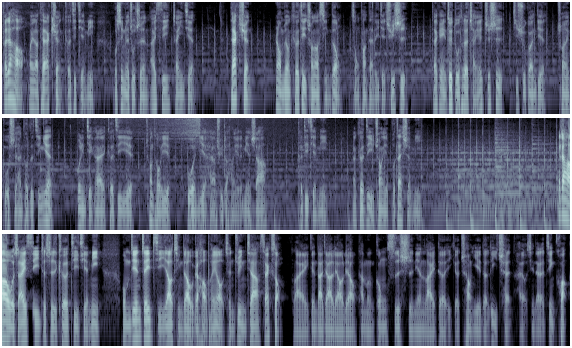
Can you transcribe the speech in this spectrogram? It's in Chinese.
大家好，欢迎来到 Tech Action 科技解密，我是你们的主持人 IC 张义健。Tech Action 让我们用科技创造行动，从访谈理解趋势，带给你最独特的产业知识、技术观点、创业故事和投资经验，为你解开科技业、创投业、顾问业还有许多行业的面纱。科技解密，让科技与创业不再神秘。大家好，我是 IC，这是科技解密。我们今天这一集邀请到我一个好朋友陈俊佳 Saxon 来跟大家聊聊他们公司十年来的一个创业的历程，还有现在的近况。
